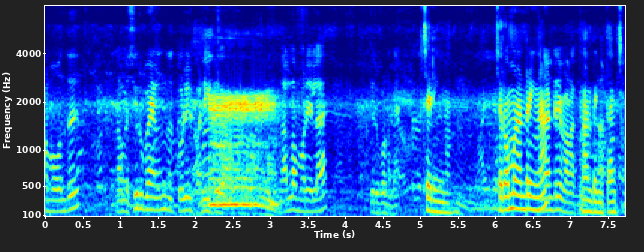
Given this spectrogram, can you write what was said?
நம்ம வந்து நம்ம சிறு பையன்லேருந்து தொழில் பண்ணிக்கிட்டு. நல்ல முறையில் இருக்கணுங்க சரிங்கண்ணா சரி ரொம்ப நன்றிங்கண்ணா. நன்றி வணக்கம். நன்றிங்க தேங்க்ஸ்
